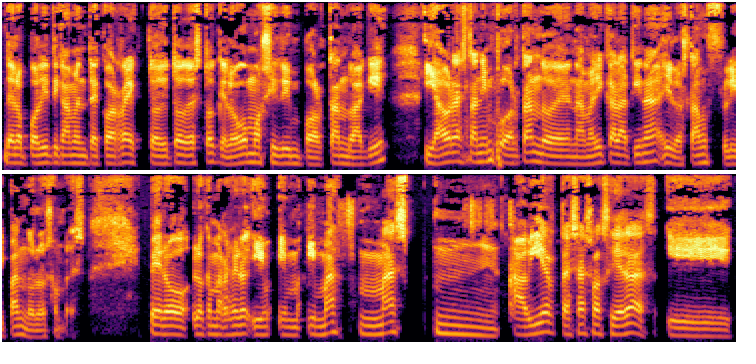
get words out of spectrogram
de lo políticamente correcto y todo esto que luego hemos ido importando aquí y ahora están importando en América Latina y lo están flipando los hombres. Pero lo que me refiero, y, y, más, más mmm, abierta esa sociedad y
